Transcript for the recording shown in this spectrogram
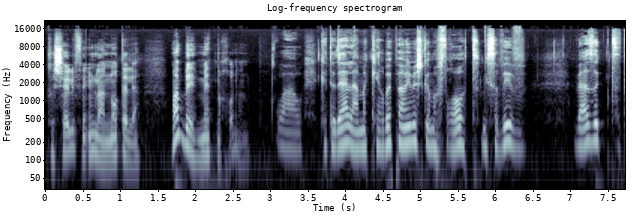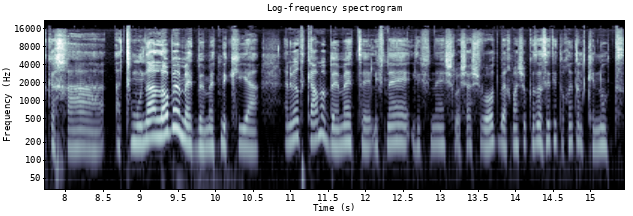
קשה לפעמים לענות עליה. מה באמת נכון לנו? וואו. כי אתה יודע למה? כי הרבה פעמים יש גם הפרעות מסביב. ואז זה קצת ככה, התמונה לא באמת באמת נקייה. אני אומרת, כמה באמת, אה, לפני, לפני שלושה שבועות בערך, משהו כזה, עשיתי תוכנית על כנות.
